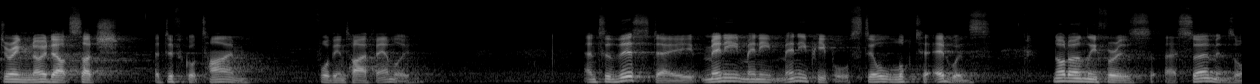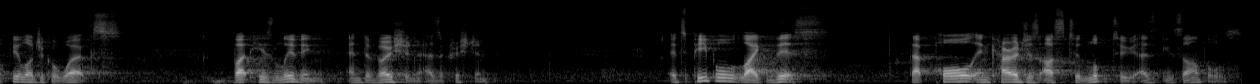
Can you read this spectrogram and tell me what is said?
during no doubt such a difficult time for the entire family. And to this day, many, many, many people still look to Edwards not only for his uh, sermons or theological works, but his living and devotion as a Christian. It's people like this that Paul encourages us to look to as examples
